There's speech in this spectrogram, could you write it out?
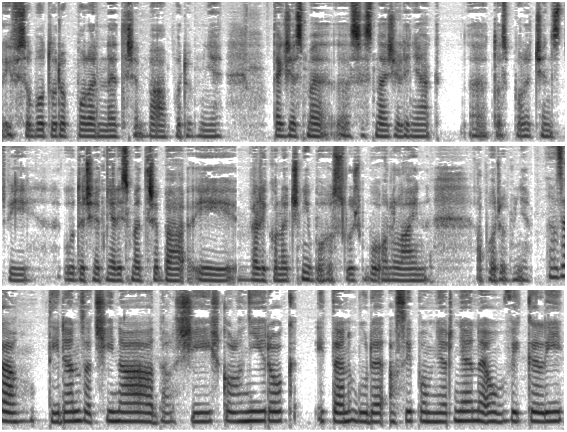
i v sobotu dopoledne třeba a podobně. Takže jsme eh, se snažili nějak eh, to společenství udržet. Měli jsme třeba i velikonoční bohoslužbu online a podobně. Za týden začíná další školní rok. I ten bude asi poměrně neobvyklý.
